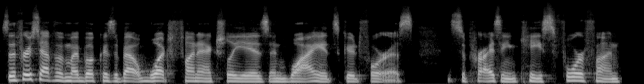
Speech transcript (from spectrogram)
So the first half of my book is about what fun actually is and why it's good for us surprising case for fun.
